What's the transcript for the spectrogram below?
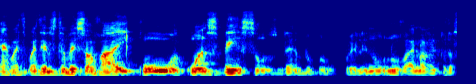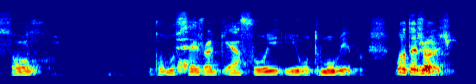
É, mas, mas ele também só vai com, com as bênçãos né, do grupo. Ele não, não vai na aventura solo, como é. o Sérgio Aguiar foi em outro momento. Volta, Jorge.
